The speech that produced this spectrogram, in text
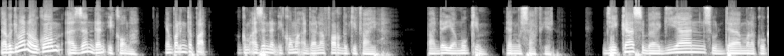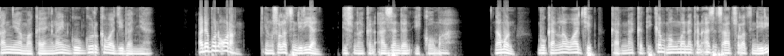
Nah, bagaimana hukum azan dan iqamah? Yang paling tepat, hukum azan dan iqamah adalah fardu kifayah pada yang mukim dan musafir. Jika sebagian sudah melakukannya, maka yang lain gugur kewajibannya. Adapun orang yang sholat sendirian, disunahkan azan dan iqomah. Namun, bukanlah wajib, karena ketika mengumandangkan azan saat sholat sendiri,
